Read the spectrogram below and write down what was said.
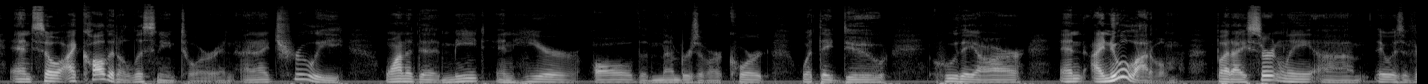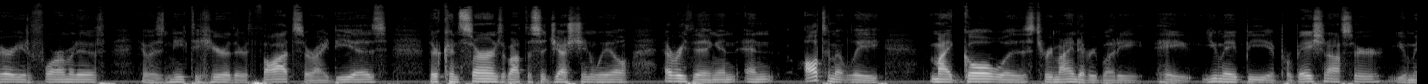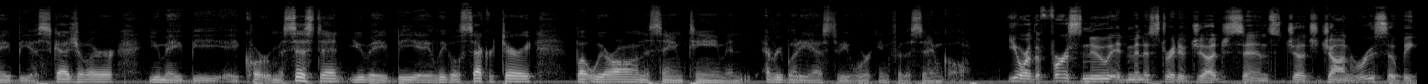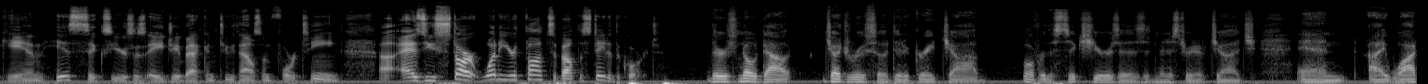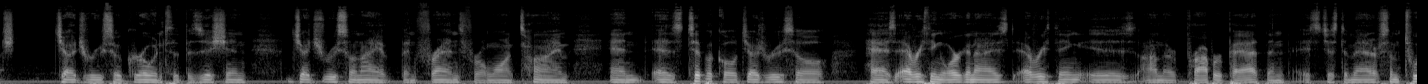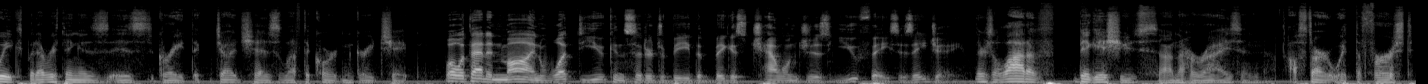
And so I called it a listening tour, and, and I truly wanted to meet and hear all the members of our court, what they do, who they are. And I knew a lot of them, but I certainly, um, it was a very informative. It was neat to hear their thoughts, their ideas, their concerns about the suggestion wheel, everything. And, and ultimately, my goal was to remind everybody hey, you may be a probation officer, you may be a scheduler, you may be a courtroom assistant, you may be a legal secretary, but we are all on the same team and everybody has to be working for the same goal. You are the first new administrative judge since Judge John Russo began his six years as AJ back in 2014. Uh, as you start, what are your thoughts about the state of the court? There's no doubt Judge Russo did a great job over the six years as administrative judge, and I watched Judge Russo grow into the position. Judge Russo and I have been friends for a long time, and as typical, Judge Russo has everything organized. Everything is on the proper path, and it's just a matter of some tweaks. But everything is is great. The judge has left the court in great shape. Well, with that in mind, what do you consider to be the biggest challenges you face as AJ? There's a lot of big issues on the horizon. I'll start with the first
